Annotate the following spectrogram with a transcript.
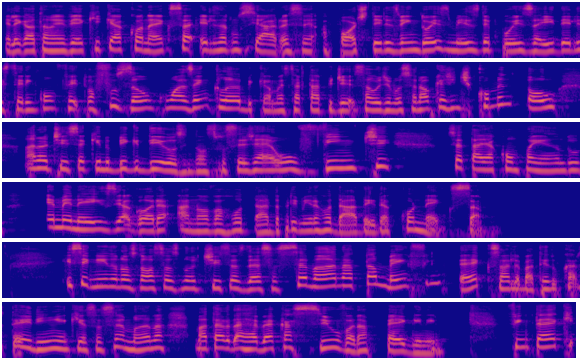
É legal também ver aqui que a Conexa, eles anunciaram esse aporte deles vem dois meses depois aí deles terem feito a fusão com a Zen Club, que é uma startup de saúde emocional que a gente comentou a notícia aqui no Big Deals. Então, se você já é ouvinte, você está aí acompanhando M&As e agora a nova rodada, a primeira rodada aí da Conexa. E seguindo nas nossas notícias dessa semana, também fintechs, olha, batendo carteirinha aqui essa semana, matéria da Rebeca Silva na Pegni. Fintech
